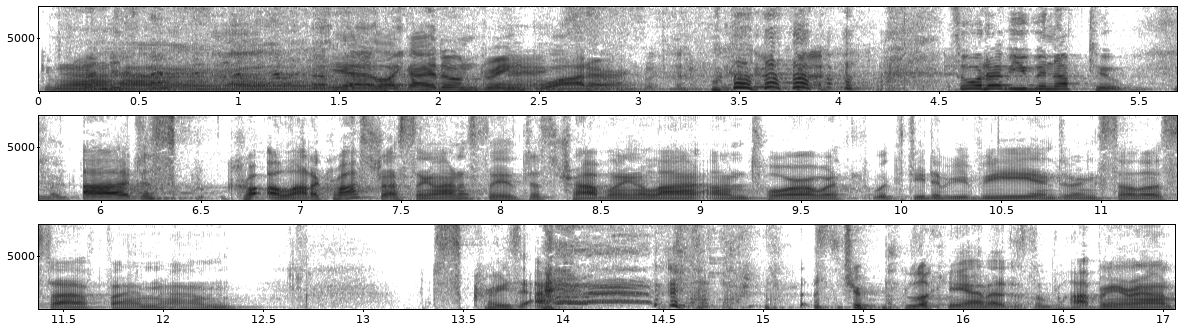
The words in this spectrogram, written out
You can find it. yeah, like I don't drink water. so what have you been up to? Uh, just cr- a lot of cross dressing, honestly. Just traveling a lot on tour with, with DWV and doing solo stuff and um, just crazy. Just looking at it, just hopping around.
